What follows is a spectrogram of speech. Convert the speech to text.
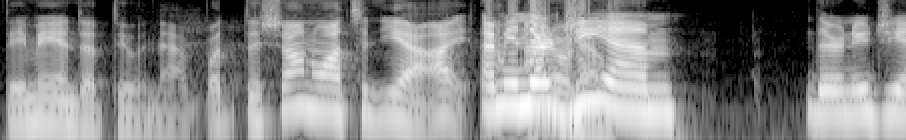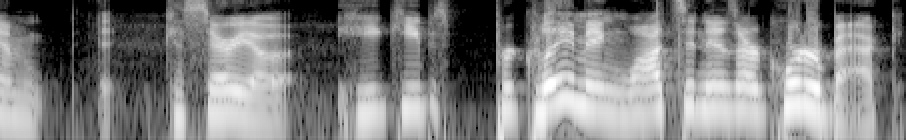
They may end up doing that. But Deshaun Watson, yeah, I. I mean, their know. GM, their new GM, uh, Caserio, he keeps proclaiming Watson is our quarterback.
